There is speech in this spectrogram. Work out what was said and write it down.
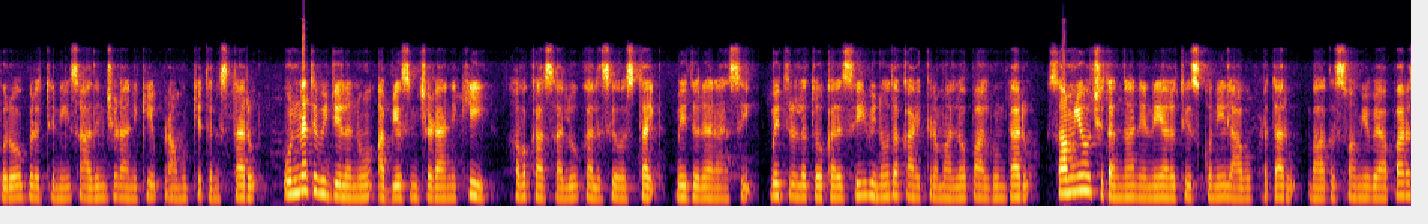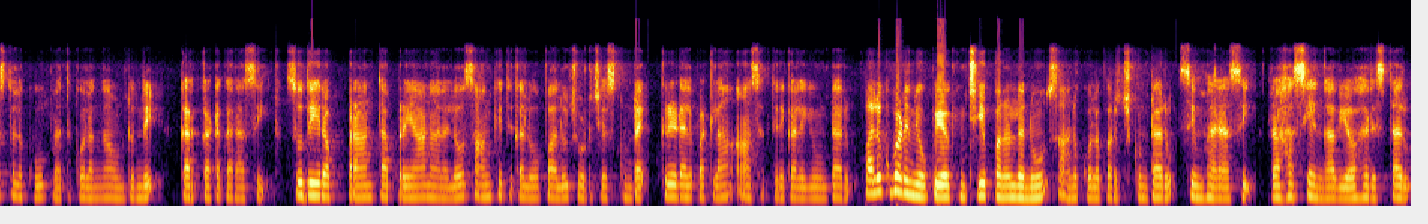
పురోగతిని సాధించడానికి ప్రాముఖ్యతనిస్తారు. ఉన్నత విద్యలను అభ్యసించడానికి అవకాశాలు కలిసి వస్తాయి. మిథున రాశి మిత్రులతో కలిసి వినోద కార్యక్రమాల్లో పాల్గొంటారు. సమయోచితంగా నిర్ణయాలు తీసుకుని లాభపడతారు. భాగస్వామ్య వ్యాపారస్తులకు ప్రతికూలంగా ఉంటుంది. కర్కటక రాశి సుదీర ప్రాంత ప్రయాణాలలో సాంకేతిక లోపాలు చోటు చేసుకుంటాయి. క్రీడల పట్ల ఆసక్తిని కలిగి ఉంటారు. పలుకుబడిని ఉపయోగించి పనులను సానుకూలపరుచుకుంటారు. సింహరాశి రహస్యంగా వ్యవహరిస్తారు.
